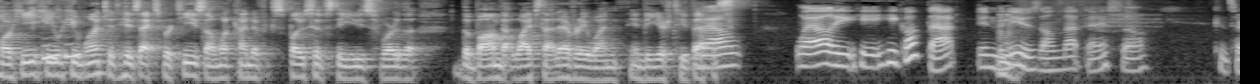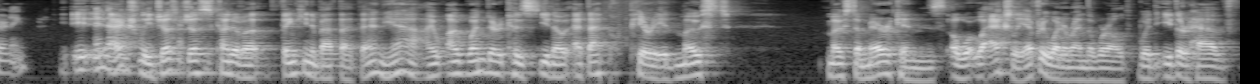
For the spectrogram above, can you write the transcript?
Well, he, he, he wanted his expertise on what kind of explosives to use for the, the bomb that wipes out everyone in the year 2000. Well, well, he, he, he got that in the news on that day, so concerning. It, it uh, actually just just kind of a thinking about that then yeah i, I wonder because you know at that period most most americans or well actually everyone around the world would either have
